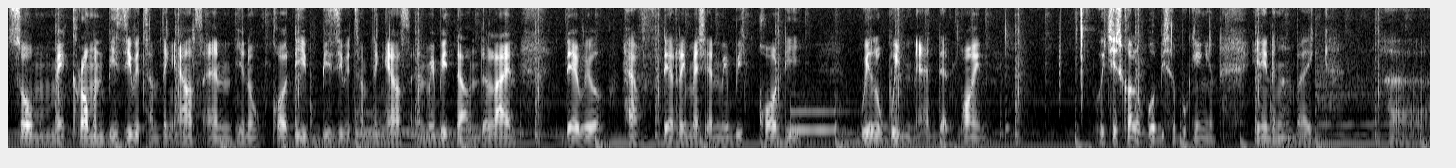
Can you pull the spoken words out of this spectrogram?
so make Roman busy with something else and you know Cody busy with something else and maybe down the line they will have their rematch and maybe Cody will win at that point. Which is kalau gue bisa bookingin ini dengan baik uh,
